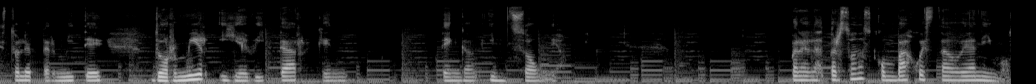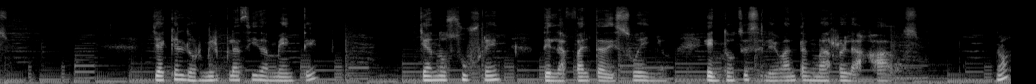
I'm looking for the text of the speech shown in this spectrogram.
Esto le permite dormir y evitar que tengan insomnio. Para las personas con bajo estado de ánimos, ya que el dormir plácidamente ya no sufren de la falta de sueño, entonces se levantan más relajados, ¿no?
